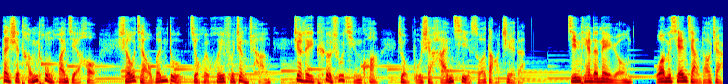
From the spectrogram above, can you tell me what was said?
但是疼痛缓解后，手脚温度就会恢复正常。这类特殊情况就不是寒气所导致的。今天的内容我们先讲到这儿，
